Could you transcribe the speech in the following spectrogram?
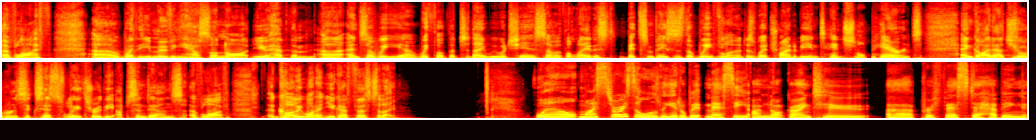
of life. Uh, whether you're moving house or not, you have them. Uh, and so we, uh, we thought that today we would share some of the latest bits and pieces that we've learned as we're trying to be intentional parents and guide our children successfully through the ups and downs of life. Kylie, why don't you go first today? well, my story's a little bit messy. I'm not going to uh, profess to having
